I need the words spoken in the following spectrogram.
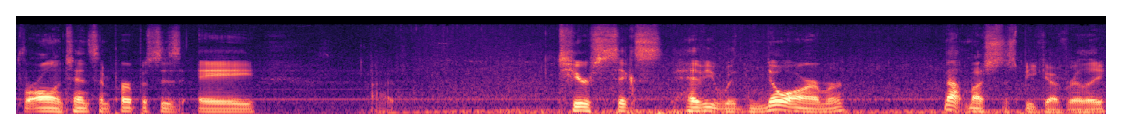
for all intents and purposes, a uh, tier 6 heavy with no armor, not much to speak of really,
